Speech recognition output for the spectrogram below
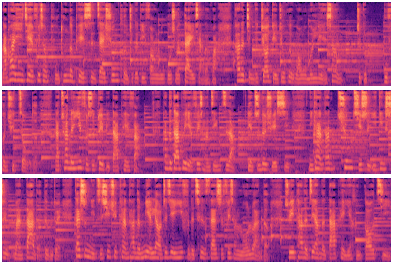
哪怕一件非常普通的配饰在胸口这个地方，如果说戴一下的话，它的整个焦点就会往我们脸上这个部分去走的。那穿的衣服是对比搭配法。它的搭配也非常精致啊，也值得学习。你看，它胸其实一定是蛮大的，对不对？但是你仔细去看它的面料，这件衣服的衬衫是非常柔软的，所以它的这样的搭配也很高级。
